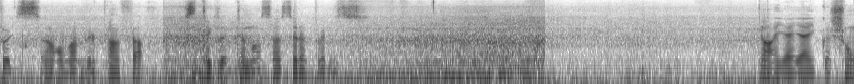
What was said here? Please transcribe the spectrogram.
police, on va enlever le plein phare. C'est exactement ça, c'est la police. Aïe aïe aïe, cochon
